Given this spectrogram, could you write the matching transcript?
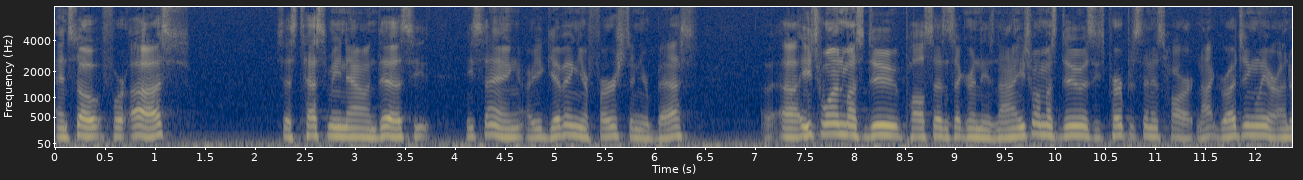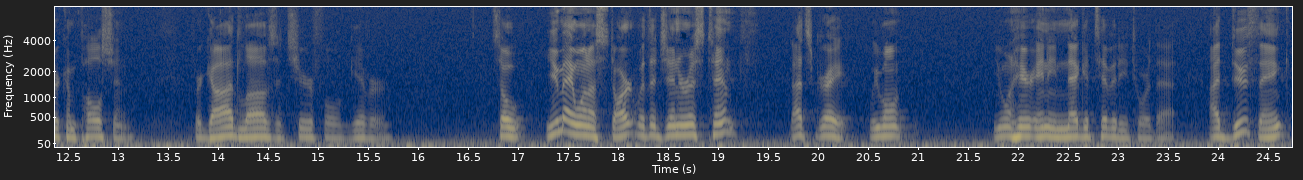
And so for us, says, Test me now in this. He, he's saying, Are you giving your first and your best? Uh, each one must do, Paul says in 2 Corinthians 9, each one must do as he's purposed in his heart, not grudgingly or under compulsion for God loves a cheerful giver. So you may want to start with a generous tenth. That's great. We won't you won't hear any negativity toward that. I do think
